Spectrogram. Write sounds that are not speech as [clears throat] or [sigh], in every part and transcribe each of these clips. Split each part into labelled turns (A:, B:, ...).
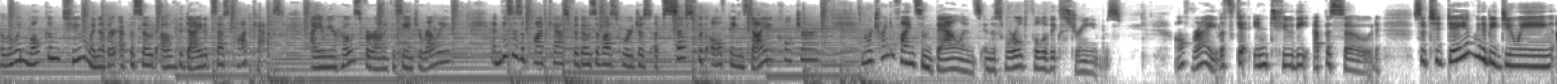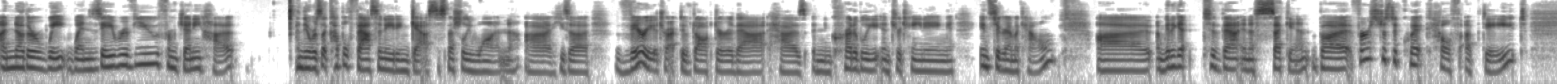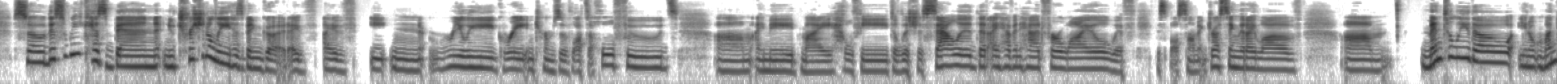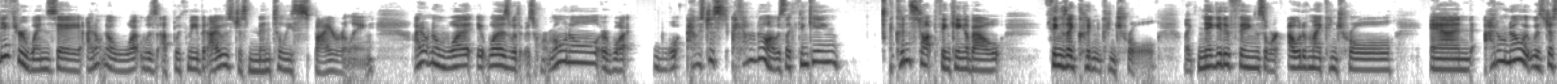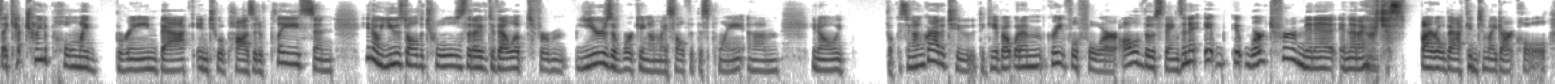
A: Hello and welcome to another episode of the Diet Obsessed podcast. I am your host, Veronica Santarelli, and this is a podcast for those of us who are just obsessed with all things diet culture, and we're trying to find some balance in this world full of extremes. All right, let's get into the episode. So, today I'm going to be doing another Weight Wednesday review from Jenny Hutt and there was a couple fascinating guests, especially one. Uh, he's a very attractive doctor that has an incredibly entertaining Instagram account. Uh, I'm going to get to that in a second, but first, just a quick health update. So this week has been nutritionally has been good. I've I've eaten really great in terms of lots of whole foods. Um, I made my healthy, delicious salad that I haven't had for a while with this balsamic dressing that I love. Um, mentally, though, you know, Monday through Wednesday, I don't know what was up with me, but I was just mentally spiraling. I don't know what it was, whether it was hormonal or what. what I was just, I don't know. I was like thinking, I couldn't stop thinking about things I couldn't control, like negative things that were out of my control and I don't know, it was just, I kept trying to pull my brain back into a positive place and, you know, used all the tools that I've developed for years of working on myself at this point. Um, you know, focusing on gratitude, thinking about what I'm grateful for, all of those things. And it, it, it worked for a minute and then I [laughs] would just spiral back into my dark hole.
